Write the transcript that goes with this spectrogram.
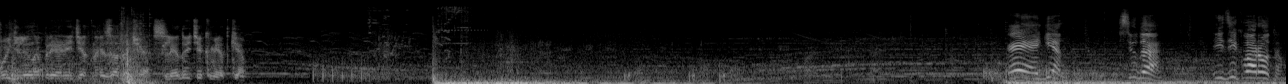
Выделена приоритетная задача. Следуйте к метке. Эй, агент! Сюда! Иди к воротам!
